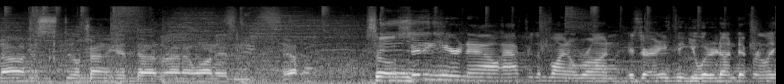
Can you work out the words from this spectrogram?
No, just still trying to get uh, that run I wanted and yeah. So sitting here now after the final run, is there anything you would have done differently?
